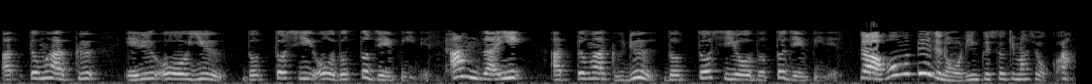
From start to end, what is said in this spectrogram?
アットマーク lou.co.jp です。安西アットマークルー .co.jp です。じゃあ、ホームページの方リンクしておきましょうあか。、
